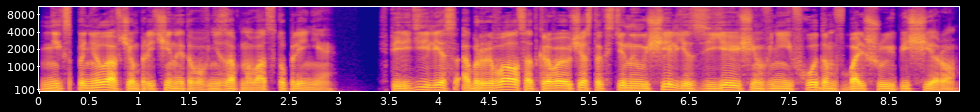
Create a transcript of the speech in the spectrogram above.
Никс поняла, в чем причина этого внезапного отступления. Впереди лес обрывался, открывая участок стены ущелья с зияющим в ней входом в большую пещеру.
